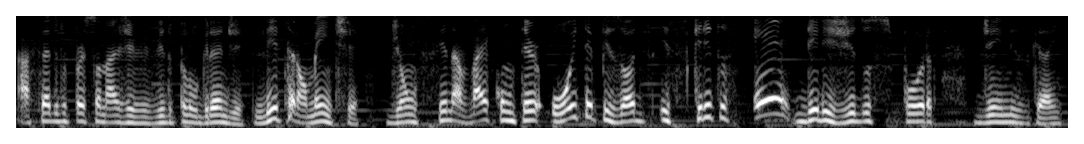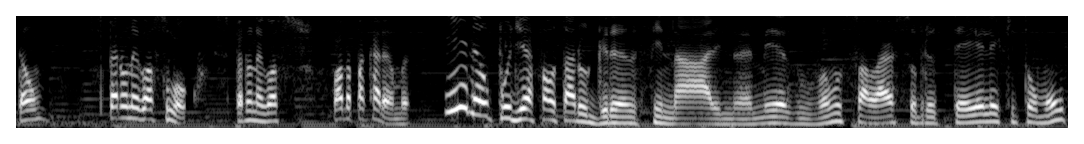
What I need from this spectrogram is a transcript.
A série do personagem vivido pelo grande, literalmente, John Cena vai conter oito episódios escritos e dirigidos por James Gunn. Então, espera um negócio louco, espera um negócio foda pra caramba. E não podia faltar o grande finale, não é mesmo? Vamos falar sobre o trailer que tomou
